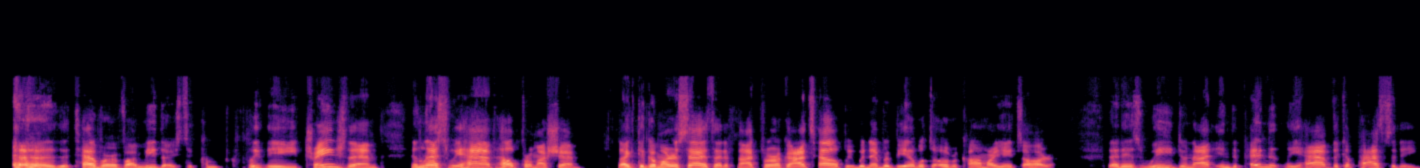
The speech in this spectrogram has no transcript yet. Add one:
the tever of our midos to completely change them unless we have help from Hashem. Like the Gemara says that if not for our God's help, we would never be able to overcome our Yetzirah. That is, we do not independently have the capacity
